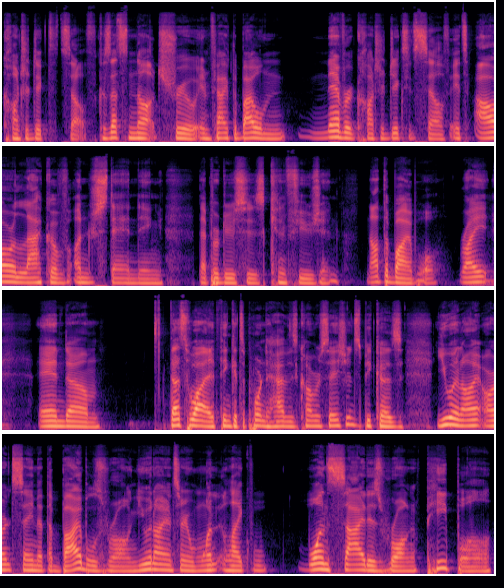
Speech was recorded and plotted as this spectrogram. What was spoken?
contradicts itself," because that's not true. In fact, the Bible n- never contradicts itself. It's our lack of understanding that produces confusion, not the Bible, right? And um, that's why I think it's important to have these conversations because you and I aren't saying that the Bible's wrong. You and I aren't saying one like one side is wrong of people.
